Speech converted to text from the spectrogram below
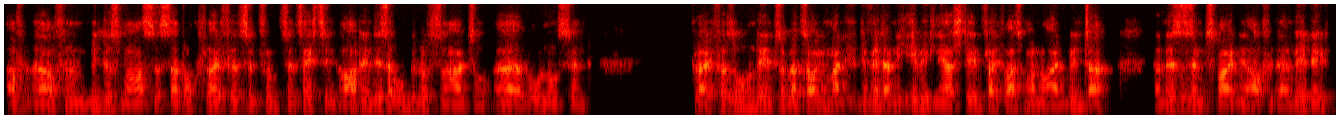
auf, auf einem Mindestmaß, dass da doch vielleicht 14, 15, 16 Grad in dieser ungenutzten Heizung, äh, Wohnung sind. Vielleicht versuchen, den zu überzeugen. Ich meine, die wird ja nicht ewig leer stehen. Vielleicht war es mal nur ein Winter. Dann ist es im zweiten Jahr auch wieder erledigt.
